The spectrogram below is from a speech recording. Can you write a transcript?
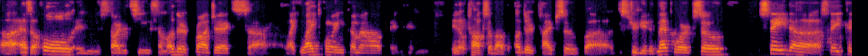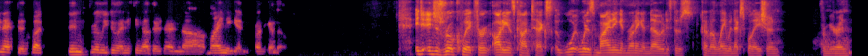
uh, as a whole and started seeing some other projects uh, like Litecoin come out and, and, you know talks about other types of uh, distributed networks. So stayed uh, stayed connected, but didn't really do anything other than uh, mining and running a node. And, and, just real quick for audience context, what, what is mining and running a node? If there's kind of a layman explanation from your end.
